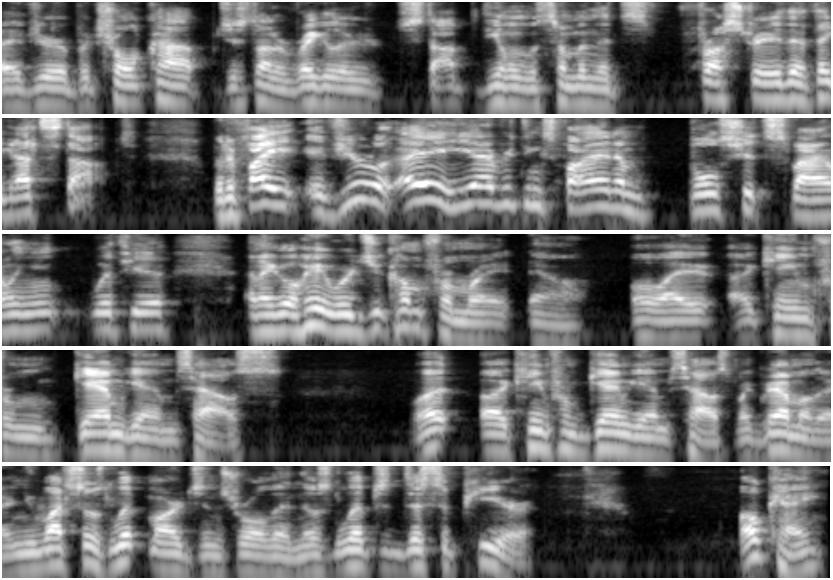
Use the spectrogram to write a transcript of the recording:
if you're a patrol cop just on a regular stop dealing with someone that's frustrated that they got stopped. But if I if you're hey, yeah, everything's fine, I'm bullshit smiling with you, and I go, hey, where'd you come from right now? Oh, I I came from Gam Gam's house. What? Oh, I came from Gam Gam's house, my grandmother. And you watch those lip margins roll in, those lips disappear. Okay,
